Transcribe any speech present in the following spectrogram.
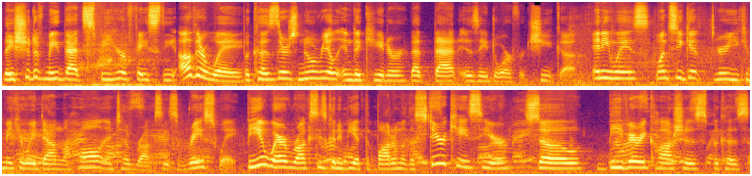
they should have made that speaker face the other way because there's no real indicator that that is a door for Chica. Anyways, once you get through, you can make your way down the hall into Roxy's Raceway. Be aware Roxy's going to be at the bottom of the staircase here, so be very cautious because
